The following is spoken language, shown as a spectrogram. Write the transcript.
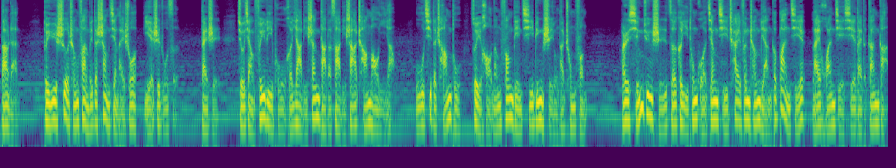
当然，对于射程范围的上限来说也是如此。但是。就像菲利普和亚历山大的萨里莎长矛一样，武器的长度最好能方便骑兵使用它冲锋，而行军时则可以通过将其拆分成两个半截来缓解携带的尴尬，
